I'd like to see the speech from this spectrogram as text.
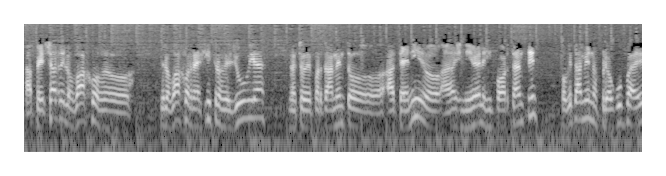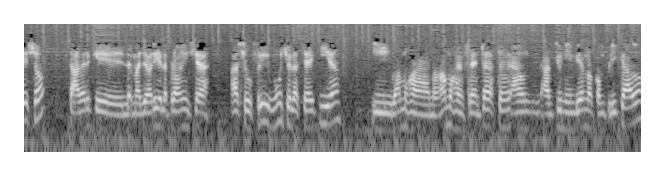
a pesar de los bajos de los bajos registros de lluvia, nuestro departamento ha tenido niveles importantes, porque también nos preocupa eso, saber que la mayoría de la provincia ha sufrido mucho la sequía y vamos a, nos vamos a enfrentar ante un invierno complicado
